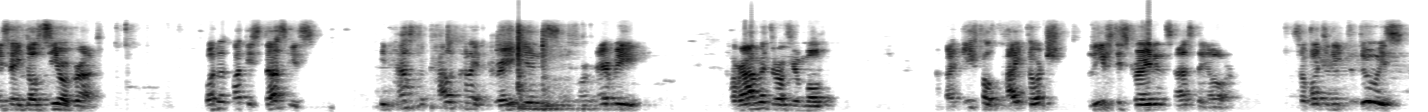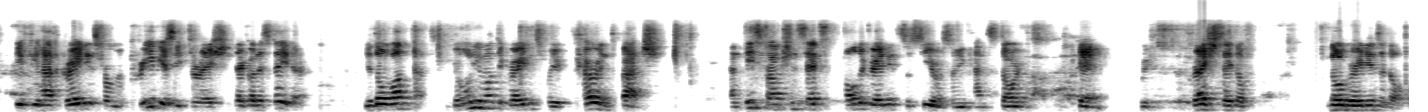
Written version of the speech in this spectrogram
and say does zero grad. What, what this does is it has to calculate gradients for every parameter of your model. By default, PyTorch leaves these gradients as they are. So what you need to do is, if you have gradients from a previous iteration, they're going to stay there. You don't want that. You only want the gradients for your current batch. And this function sets all the gradients to zero, so you can start again with a fresh set of no gradients at all.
